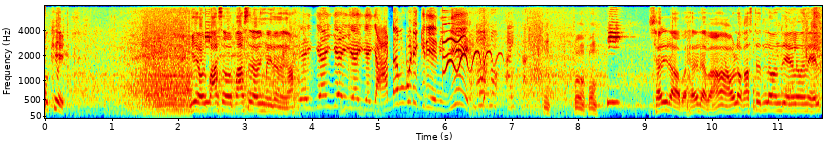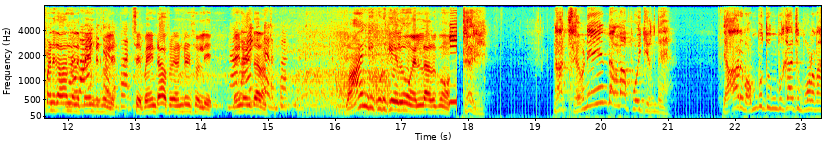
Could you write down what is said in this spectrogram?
ஓகே. இங்கே ஒரு பார்சல் ஒரு பார்சல் அரேஞ்ச் பண்ணி ஐயா, அடம் பிடிக்கிறிய நீ? போங்க போங்க சரிடாப்பா சரிடாப்பா அவன் அவ்வளோ கஷ்டத்தில் வந்து எங்களை வந்து ஹெல்ப் பண்ணி தான் நான் பெயிண்ட் சொல்லி. சரி பெயிண்டா ஃப்ரெண்டுன்னு சொல்லி. பெயிண்ட் வாங்கி அடித்து தரேன். வாங்கி கொடுக்கலும் எல்லாருக்கும். சரி நான் செவனே தானா போய்க்கிருந்தேன். யார் வம்பு தும்புக்காச்சும் போனனா?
